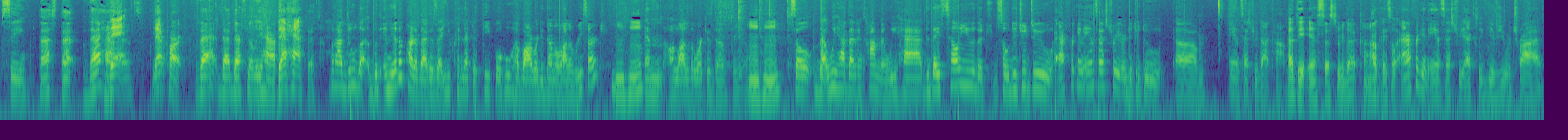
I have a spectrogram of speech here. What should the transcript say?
See, that's that that happens. That, that part. That that definitely happens. That happened. But I do like. But and the other part of that is that you connect with people who have already done a lot of research, mm-hmm. and a lot of the work is done for you. Mm-hmm. So that we have that in common. We had. Did they tell you that? So did you do African ancestry or did you do um, ancestry.com? I did ancestry.com. Okay, so African ancestry actually gives you a tribe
